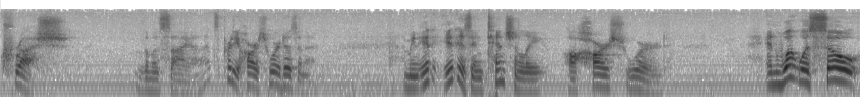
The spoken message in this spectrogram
crush the Messiah. That's a pretty harsh word, isn't it? I mean, it, it is intentionally a harsh word. And what was so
